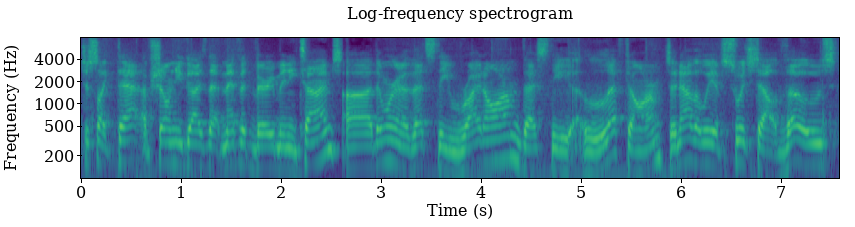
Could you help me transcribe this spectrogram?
just like that. I've shown you guys that method very many times. Uh, then we're going to, that's the right arm, that's the left arm. So now that we have switched out those,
